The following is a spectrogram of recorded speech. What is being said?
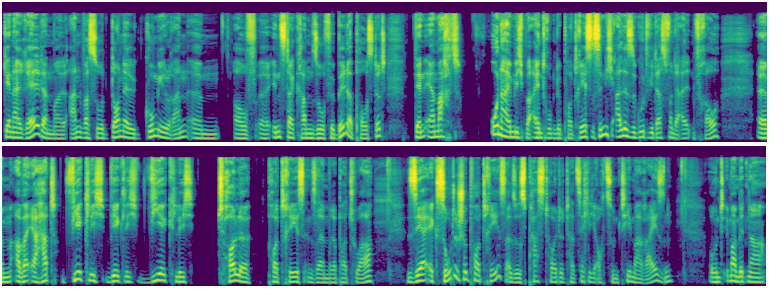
generell dann mal an, was so Donald Gummiran ähm, auf äh, Instagram so für Bilder postet. Denn er macht unheimlich beeindruckende Porträts. Es sind nicht alle so gut wie das von der alten Frau, ähm, aber er hat wirklich, wirklich, wirklich tolle Porträts in seinem Repertoire. Sehr exotische Porträts, also es passt heute tatsächlich auch zum Thema Reisen und immer mit einer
